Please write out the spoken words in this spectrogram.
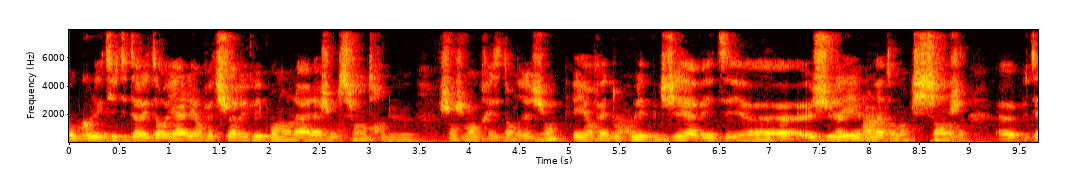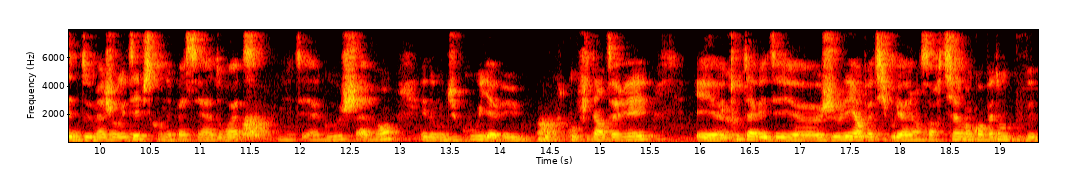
aux collectivités territoriales et en fait, je suis arrivée pendant la, la jonction entre le changement de président de région et en fait, du coup, les budgets avaient été euh, gelés en attendant qu'ils changent. euh, peut-être de majorité puisqu'on est passé à droite, on était à gauche avant et donc du coup il y avait eu beaucoup de conflits d'intérêts et euh, tout avait été gelé en fait ils voulaient rien sortir donc en fait on ne pouvait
